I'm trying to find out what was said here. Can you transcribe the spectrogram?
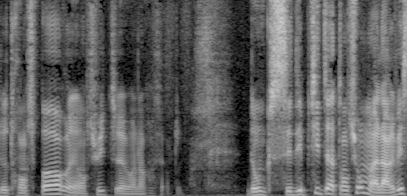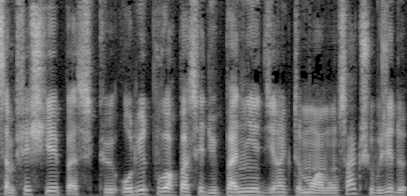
de transport et ensuite, euh, voilà, refaire tout. Donc, c'est des petites attentions, mais à l'arrivée, ça me fait chier parce que au lieu de pouvoir passer du panier directement à mon sac, je suis obligé de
